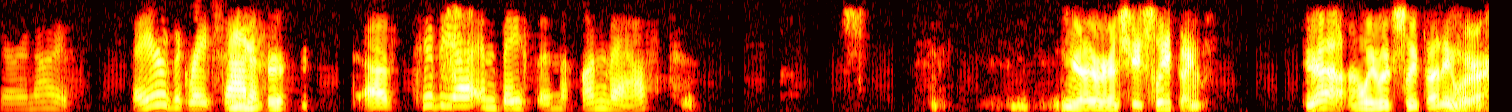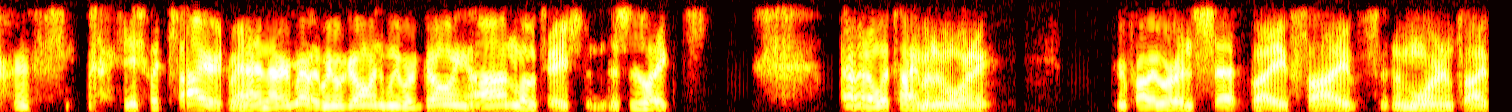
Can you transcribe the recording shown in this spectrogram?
Very nice. Now here's a great shot of, of Tivia and Basin unmasked. Yeah, and she's sleeping. Yeah, we would sleep anywhere. you were tired, man. I remember we were going. We were going on location. This is like I don't know what time in the morning. We probably were in set by five in the morning, five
